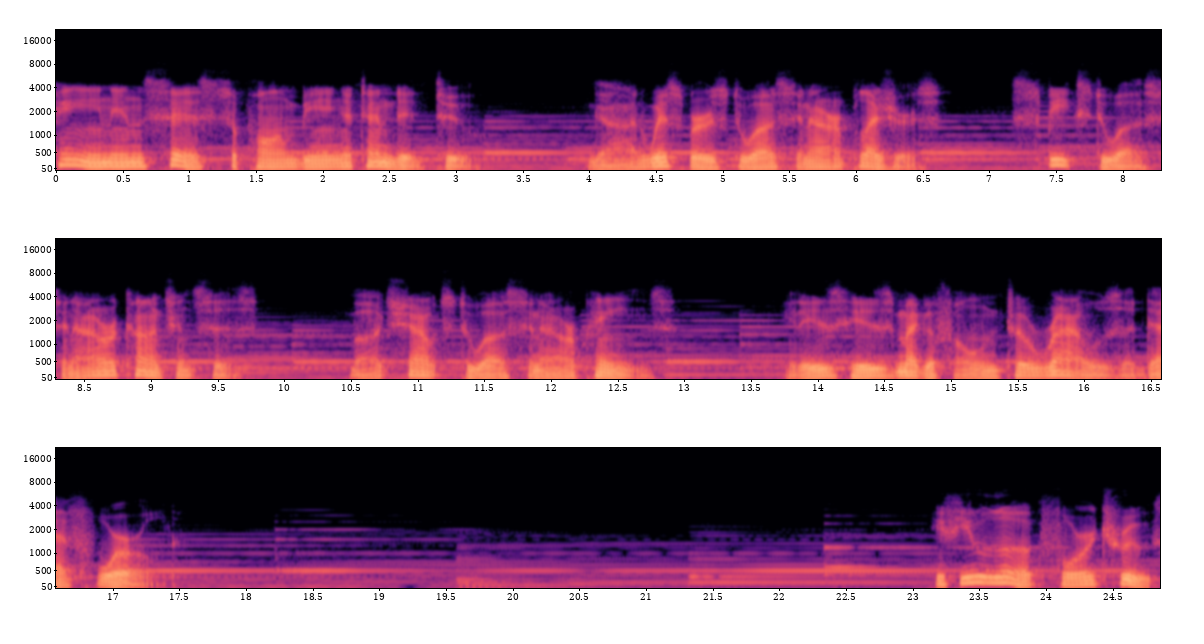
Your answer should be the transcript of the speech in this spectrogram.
pain insists upon being attended to. God whispers to us in our pleasures, speaks to us in our consciences, but shouts to us in our pains. It is his megaphone to rouse a deaf world. If you look for truth,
